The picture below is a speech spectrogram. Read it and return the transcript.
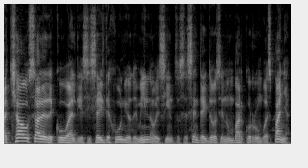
Cachao sale de Cuba el 16 de junio de 1962 en un barco rumbo a España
